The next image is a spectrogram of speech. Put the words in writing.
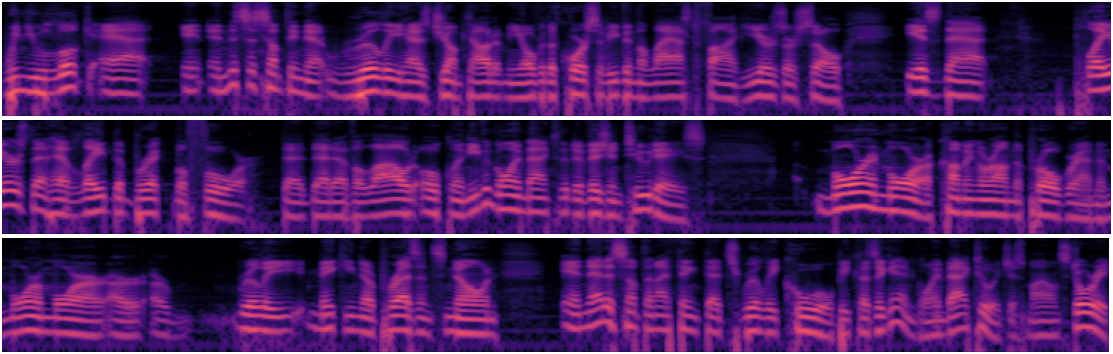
When you look at and, and this is something that really has jumped out at me over the course of even the last five years or so, is that players that have laid the brick before, that, that have allowed Oakland, even going back to the Division Two days, more and more are coming around the program, and more and more are, are, really making their presence known. And that is something I think that's really cool because, again, going back to it, just my own story,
